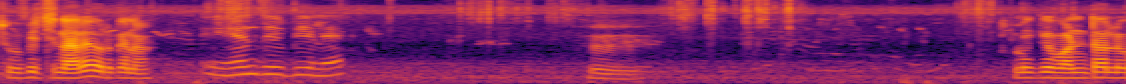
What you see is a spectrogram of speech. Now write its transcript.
చూపించినారా ఎవరికైనా? ఏం చూపించలే. మీకు వంటలు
